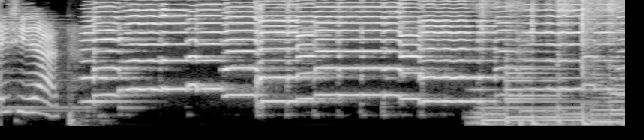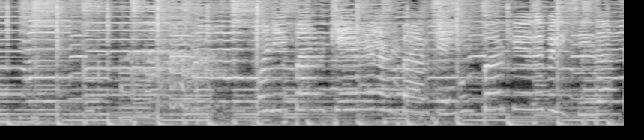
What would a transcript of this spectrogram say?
Felicidad. Pony Parque, el parque, Un parque de felicidad.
